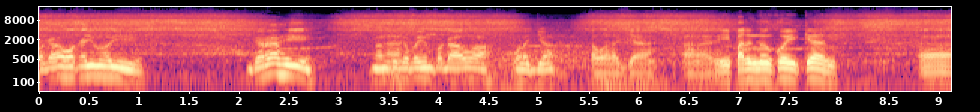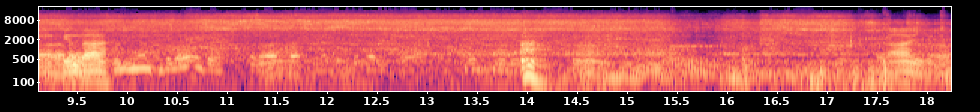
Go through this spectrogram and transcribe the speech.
pag-awa kayo ay garahe. Nanti ka ba yung pag-awa? Wala dyan. tawala dya. Ah, ipanang nung koy kan. Ah, kinda. Ay, ah.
